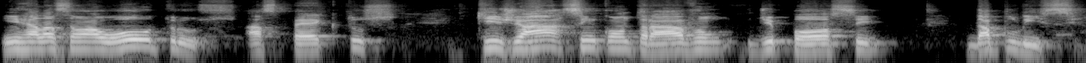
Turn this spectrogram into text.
em relação a outros aspectos que já se encontravam de posse da polícia.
